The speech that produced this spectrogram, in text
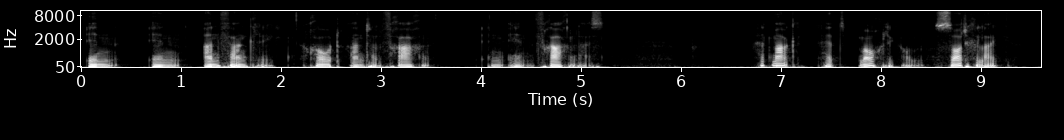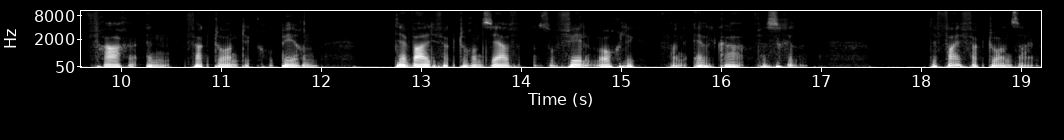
in een aanvankelijk groot aantal vragen in een vragenlijst. Het maakt het mogelijk om soortgelijke vragen in factoren te groeperen, terwijl de factoren zelf zoveel mogelijk van elkaar verschillen. De vijf factoren zijn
